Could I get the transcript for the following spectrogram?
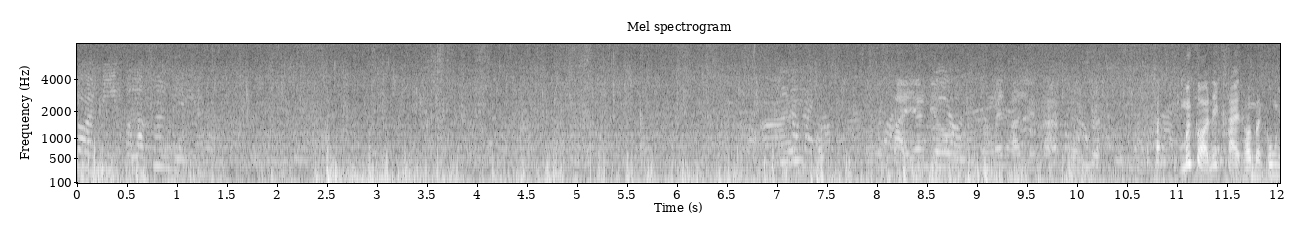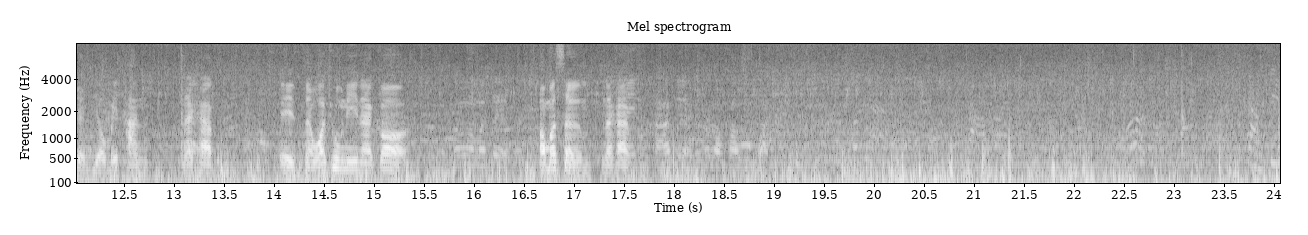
ก่อนมีคนละครึ่งเลยอะที่เท่าไหร่นะขายอย่างเดียวยังไม่ทันวันเลยสามคนเมื่อก่อนนี่ขายทอดมันกุ้งอย่างเดียวไม่ทันนะครับนี่แต่ว่าช่วงนี้นะก็ต้องเอามาเสิร์ฟเอามาเสริมนะครับ ให้ลูกค้าเบื่อถ้าเราเข้าทุกวันสามสิบ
